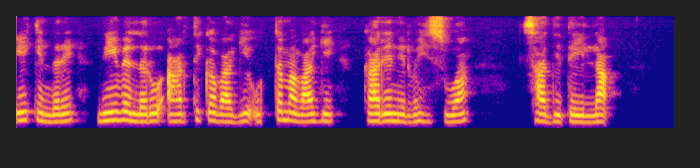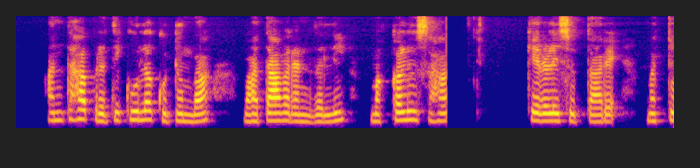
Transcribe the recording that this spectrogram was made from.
ಏಕೆಂದರೆ ನೀವೆಲ್ಲರೂ ಆರ್ಥಿಕವಾಗಿ ಉತ್ತಮವಾಗಿ ಕಾರ್ಯನಿರ್ವಹಿಸುವ ಸಾಧ್ಯತೆಯಿಲ್ಲ. ಅಂತಹ ಪ್ರತಿಕೂಲ ಕುಟುಂಬ ವಾತಾವರಣದಲ್ಲಿ ಮಕ್ಕಳು ಸಹ ಕೆರಳಿಸುತ್ತಾರೆ ಮತ್ತು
